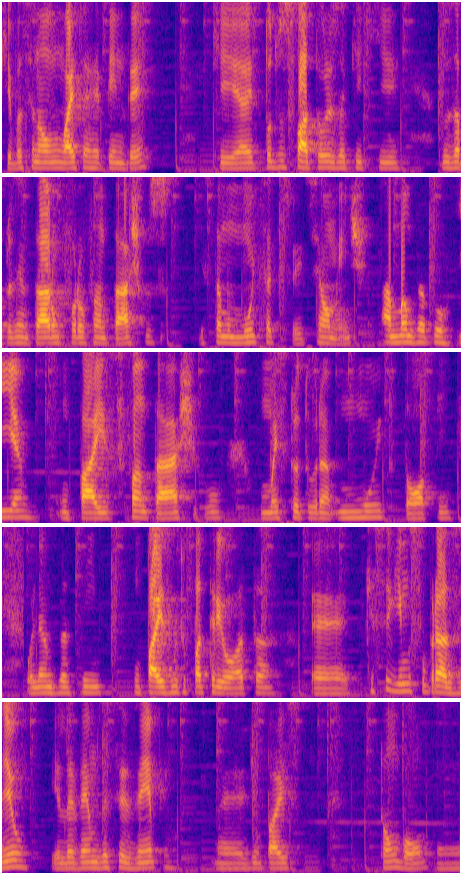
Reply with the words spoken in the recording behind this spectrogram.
que você não vai se arrepender, que é, todos os fatores aqui que nos apresentaram foram fantásticos. Estamos muito satisfeitos, realmente. Amamos a Turquia, um país fantástico, uma estrutura muito top. Olhamos assim, um país muito patriota, é, que seguimos para o Brasil e levemos esse exemplo é, de um país tão bom. É,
